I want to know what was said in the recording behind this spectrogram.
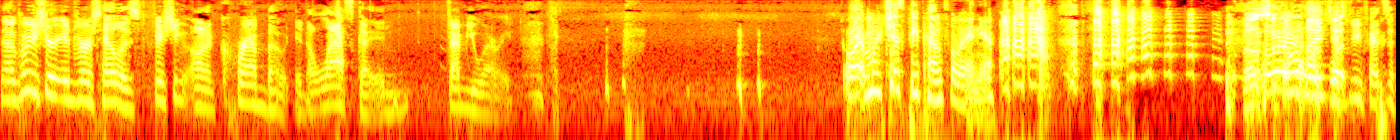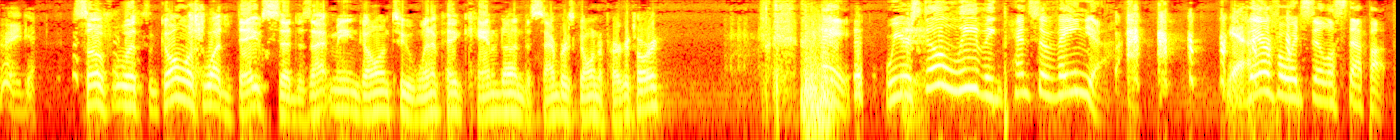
Now, I'm pretty sure Inverse Hell is fishing on a crab boat in Alaska in February. Or it might just be Pennsylvania. Well, so or it might with just what, be Pennsylvania. so if- with going with what Dave said, does that mean going to Winnipeg, Canada in December is going to purgatory? hey, we are still leaving Pennsylvania. Yeah. Therefore, it's still a step up.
